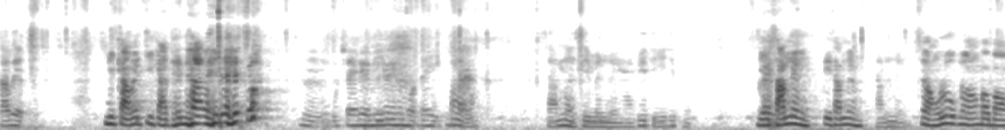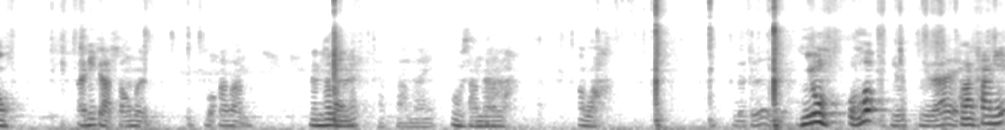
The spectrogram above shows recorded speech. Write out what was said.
สามเอ็ดๆนี่กล่าวไม่จีการเทนหน้าเลยเลยอืมกูใช้เทอมนี้ไม่ให้หมดได้อีก เท่าไหร่วะสามหมื่นสี่หมื่นหนึ่งของพี่ตียี่สิบหกเดี๋ยวสามหนึ่งตีสามหนึ่งสามหนึ่งสองลูกน้องเบาอันนี้การสองหมื่นบวกห้าพันๆนั่นเท่าไหร่นะครับสามไลท์โอ้สามดาวว่ะเอาว่ะ เหลือเธอหิวโอ้โหอยู่อยู่ได้ พลังข้างนี้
